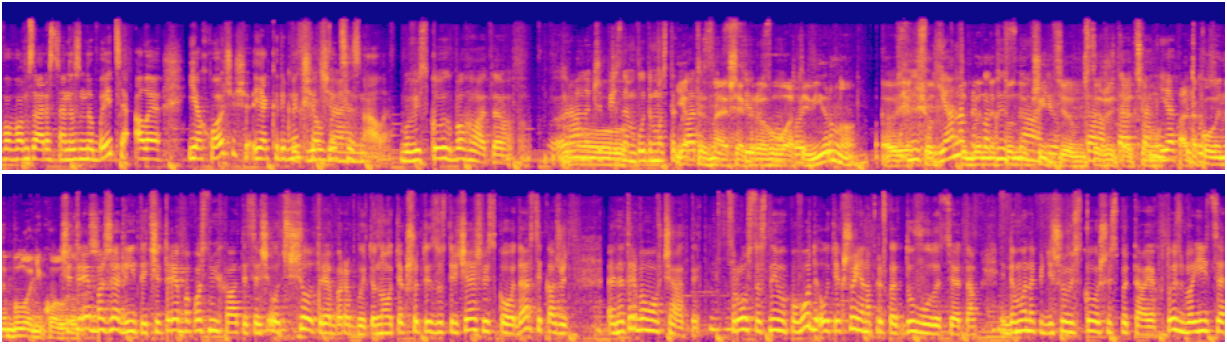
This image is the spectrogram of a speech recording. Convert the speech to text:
вам зараз це не знадобиться, але я хочу, що як керівник, щоб ви це знали. Бо військових багато. Рано чи Ну, пізно будемо стикатися. Як ти знаєш, як реагувати вірно, е, якщо Я, тебе ніхто не не вчить все Так, життя так, так. цьому. Як А такого не було ніколи. Чи треба жаліти, чи треба посміхатися? От що треба робити? Ну от якщо ти зустрічаєш військового, да, всі кажуть, «Е, не треба мовчати. Просто з ними поводи. От якщо я, наприклад, до вулиці там і до мене підійшов військовий, щось питає, хтось боїться,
